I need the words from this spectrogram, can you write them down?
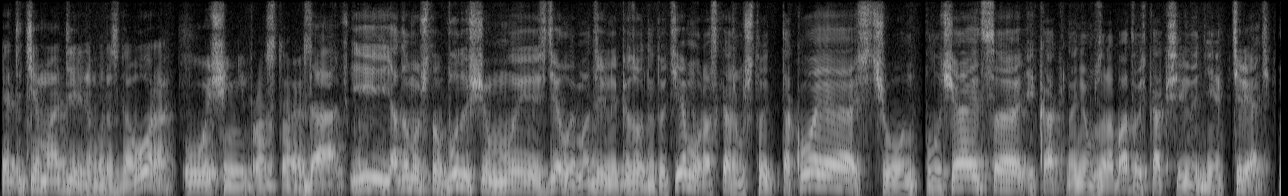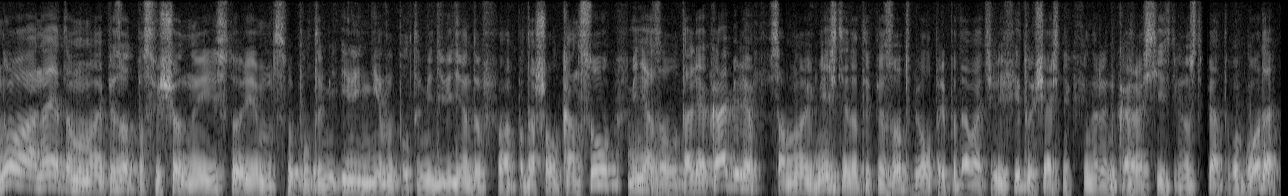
Это тема отдельного разговора. Очень непростая. Да, и я думаю, что в будущем мы сделаем отдельный эпизод на эту тему, расскажем, что это такое, из чего он получается и как на нем зарабатывать, как сильно не терять. Ну, а на этом эпизод, посвященный историям с выплатами или невыплатами дивидендов, а, подошел к концу. Меня зовут Олег Кабелев. Со мной вместе этот эпизод вел преподаватель ФИТ, участник Финрынка России с 95 -го года.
